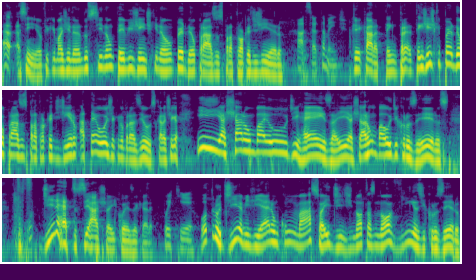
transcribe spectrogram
é, assim, eu fico imaginando se não teve gente que não perdeu prazos pra troca de dinheiro. Ah, certamente. Porque, cara, tem, tem gente que perdeu prazos pra troca de dinheiro até hoje aqui no Brasil. Os caras chegam. Ih, acharam um baú de réis aí, acharam um baú de cruzeiros. Direto se acha aí coisa, cara. Por quê? Outro dia me vieram com um maço aí de, de notas novinhas de cruzeiro.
